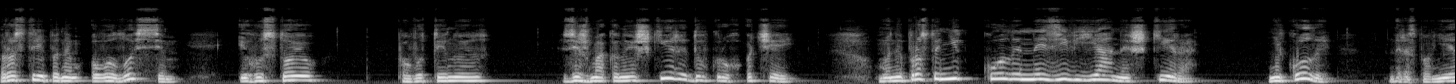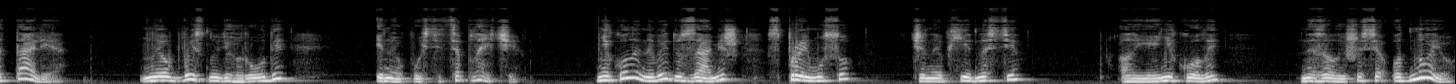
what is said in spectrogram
розтріпаним волоссям і густою павутиною зіжмаканої шкіри довкруг очей. У мене просто ніколи не зів'яне шкіра, ніколи не розповніє талія, не обвиснуть груди і не опустяться плечі. Ніколи не вийду заміж з примусу чи необхідності, але я й ніколи не залишуся одною.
